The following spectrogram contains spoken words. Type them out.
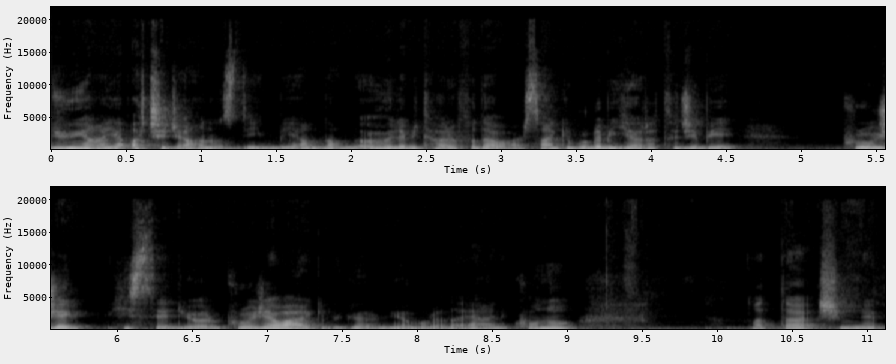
dünyaya açacağınız diyeyim bir yandan da öyle bir tarafı da var. Sanki burada bir yaratıcı bir proje hissediyorum. Proje var gibi görünüyor burada. Yani konu hatta şimdi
